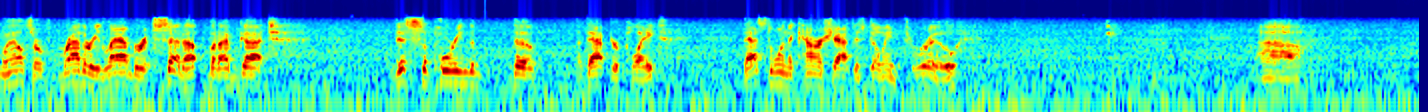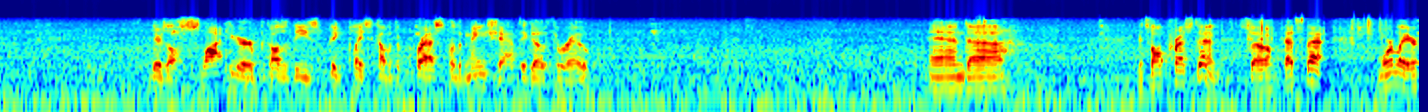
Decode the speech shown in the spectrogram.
well, it's a rather elaborate setup, but I've got this supporting the, the adapter plate. That's the one the counter shaft is going through. Uh, there's a slot here because of these big plates that come with the press for the main shaft to go through. And uh, it's all pressed in. So that's that. More later.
